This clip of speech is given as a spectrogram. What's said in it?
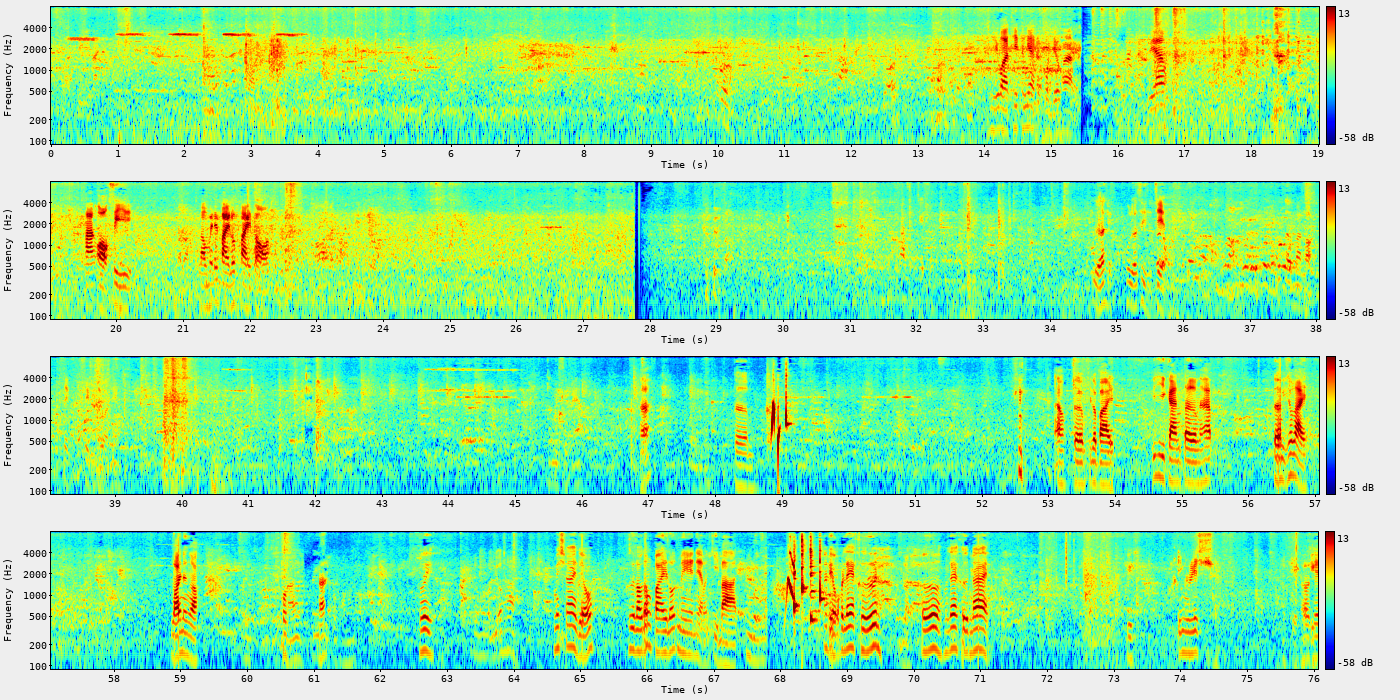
่วันอาทิตย์เนี่ยคนเยอะมากเรียวทางออกสี่เราไม่ได้ไปรถไฟต่อเหลือกูเหลือสี่สิบเจ็ดเติมมาหรอสิบสิบส่วนเนี่ย เติม เอาเติมทีละใบวิธีการเติมนะครับ เติมอีกเท่าไหร่ร้อยหนึ่งเหรอฮะฮะเฮ้ยเติมมาเยอะมากไม่ใช่เดี๋ยว คือเราต้องไปรถเมล์เนี่ยมันกี่บาทก็เดี๋ยวไปแลกคืน เออไปแลกคืนได้ English โอเค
